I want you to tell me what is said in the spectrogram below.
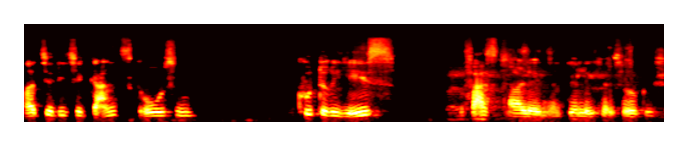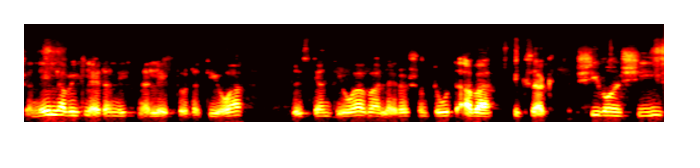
hat es ja diese ganz großen Couturiers, fast alle natürlich. Also Chanel habe ich leider nicht mehr erlebt oder Dior. Christian Dior war leider schon tot, aber wie gesagt, Givenchy,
